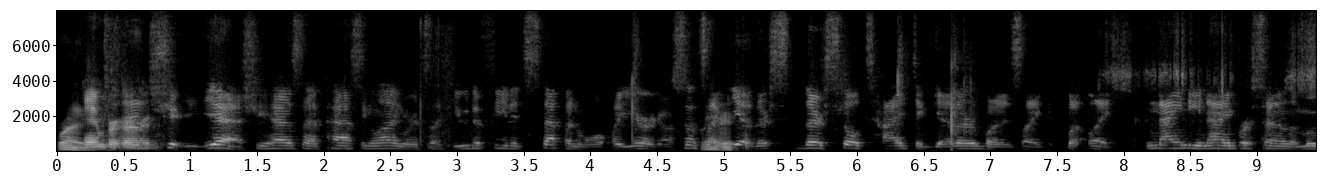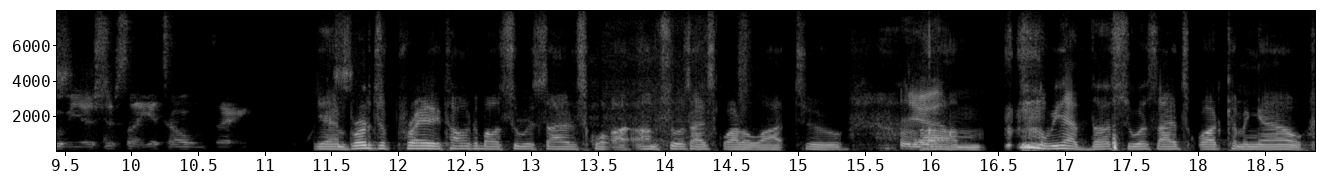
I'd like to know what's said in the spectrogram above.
right Amber and Heard. she, yeah, she has that passing line where it's like you defeated Steppenwolf a year ago. So it's Right. like yeah, they're they're still tied together, but it's like but like ninety nine percent of the movie is just like its own thing. yeah and birds of prey they talked about suicide squad um suicide squad a lot too Yeah. Um, we have the Suicide Squad coming out.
